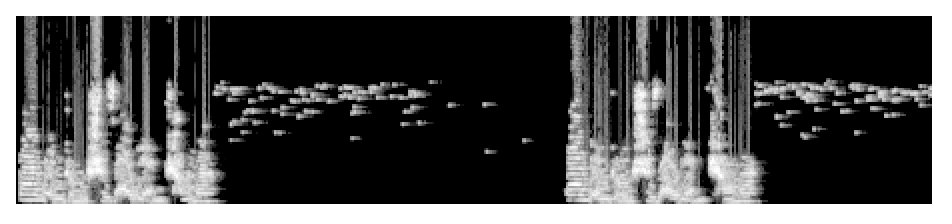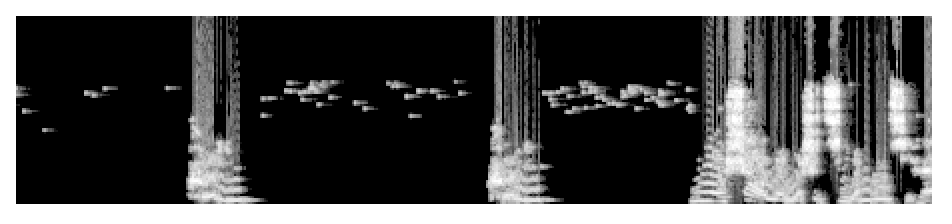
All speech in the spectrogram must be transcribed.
八点钟吃早点成吗？八点钟吃早点成吗？可以，可以。因为少爷也是七点钟起来。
